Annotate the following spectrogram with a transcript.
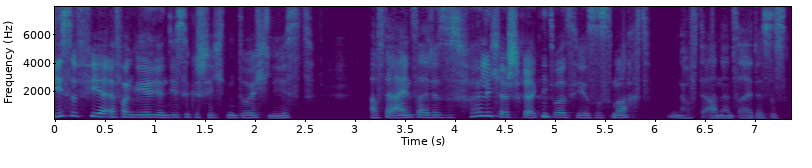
diese vier Evangelien, diese Geschichten durchliest, auf der einen Seite ist es völlig erschreckend, was Jesus macht, und auf der anderen Seite ist es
